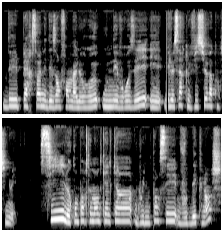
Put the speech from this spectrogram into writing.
des personnes et des enfants malheureux ou névrosés et, le cercle vicieux va continuer. Si le comportement de quelqu'un ou une pensée vous déclenche,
